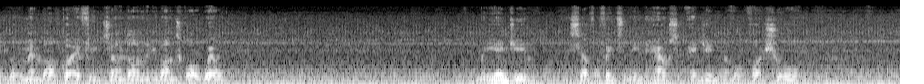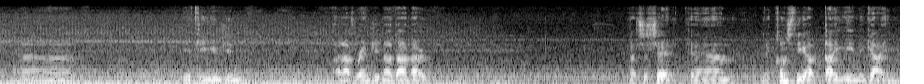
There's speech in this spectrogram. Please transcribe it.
You've got to remember I've got everything turned on and it runs quite well. I mean the engine itself, I think it's an in-house engine. I'm not quite sure uh, if they're using another engine. I don't know. As I said, um, they're constantly updating the game,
